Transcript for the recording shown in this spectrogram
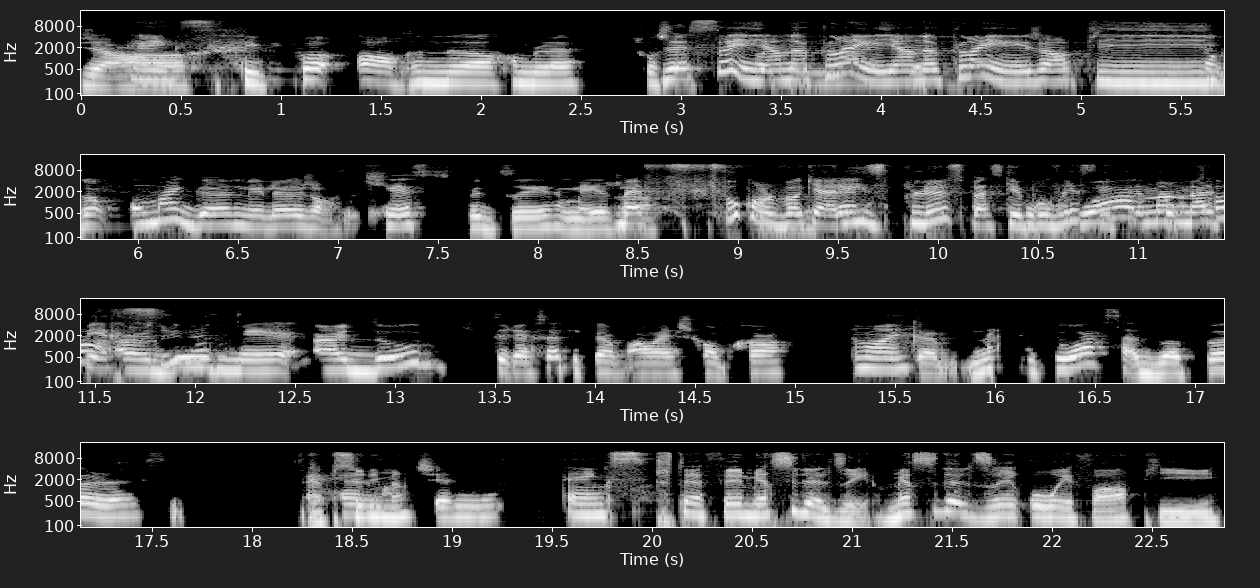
Genre, Thanks. t'es pas hors norme, là. Je sais, il y en a plein, il y en a plein, genre, puis... Ils sont comme, oh my god, mais là, genre, qu'est-ce que tu peux dire? Mais genre, Ben, faut qu'on le vocalise plus parce que pour vrai, c'est tellement mal pourquoi Un perçu. là. dude, mais un dude qui dirait ça, t'es comme, ah ouais, je comprends. Ouais, Comme, même toi, ça te va pas, là. C'est Absolument. tellement chill, là. Thanks. Tout à fait. Merci de le dire. Merci de le dire haut et fort. Puis,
